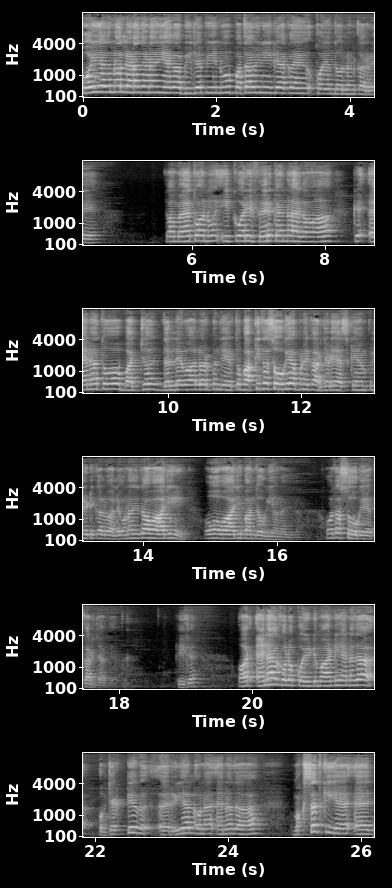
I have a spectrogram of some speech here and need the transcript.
ਕੋਈ ਇਹਦੇ ਨਾਲ ਲੈਣਾ ਦੇਣਾ ਨਹੀਂ ਹੈਗਾ। ਬੀਜੇਪੀ ਨੂੰ ਪਤਾ ਵੀ ਨਹੀਂ ਕਿ ਕੋਈ ਅੰਦੋਲਨ ਕਰ ਰਹੇ ਹੈ। ਤਾਂ ਮੈਂ ਤੁਹਾਨੂੰ ਇੱਕ ਵਾਰੀ ਫੇਰ ਕਹਿਣਾ ਹੈਗਾ ਵਾਂ ਕਿ ਇਹਨਾਂ ਤੋਂ ਬਾਜੋ ਦੱਲੇਵਾਲ ਔਰ ਪੰਧੇਰ ਤੋਂ ਬਾਕੀ ਤਾਂ ਸੋ ਗਏ ਆਪਣੇ ਘਰ ਜਿਹੜੇ ਐਸਕੇਐਮ ਪੋਲੀਟੀਕਲ ਵਾਲੇ, ਉਹਨਾਂ ਦੀ ਤਾਂ ਆਵਾਜ਼ ਹੀ ਨਹੀਂ ਉਹ ਆਵਾਜ਼ ਹੀ ਬੰਦ ਹੋ ਗਈ ਉਹਨਾਂ ਦੀ ਤਾਂ। ਉਹ ਤਾਂ ਸੋ ਗਏ ਘਰ ਜਾ ਕੇ। ਆਪਣੇ ਠੀਕ ਹੈ? ਔਰ ਇਹਨਾਂ ਕੋਲੋਂ ਕੋਈ ਡਿਮਾਂਡ ਨਹੀਂ, ਇਹਨਾਂ ਦਾ ਆਬਜੈਕਟਿਵ ਰੀਅਲ ਉਹਨਾਂ, ਇਹਨਾਂ ਦਾ ਮਕਸਦ ਕੀ ਹੈ? ਇਹ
